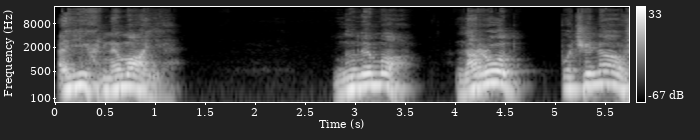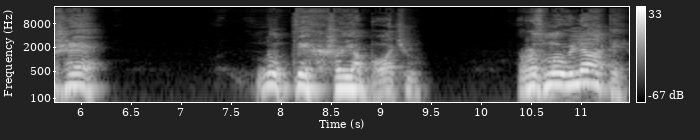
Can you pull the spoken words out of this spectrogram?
А їх немає. Ну нема. Народ починав вже, ну, тих, що я бачу, розмовляти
